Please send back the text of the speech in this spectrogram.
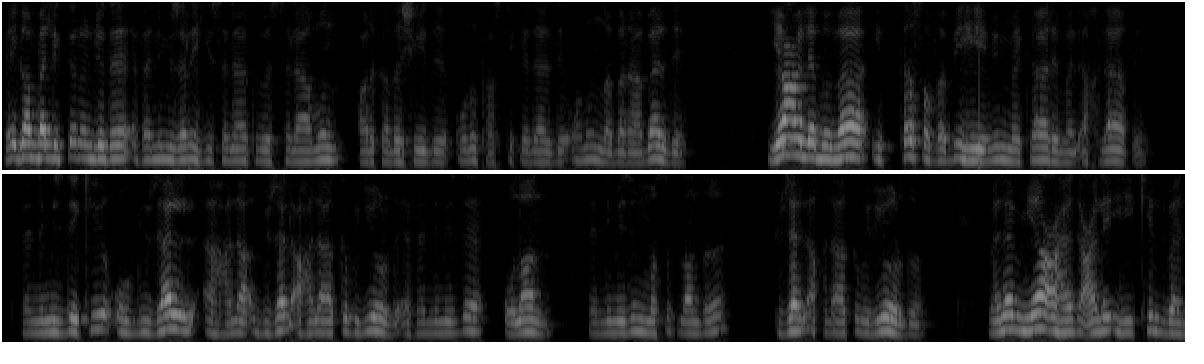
peygamberlikten önce de Efendimiz Aleyhisselatü Vesselam'ın arkadaşıydı. Onu tasdik ederdi. Onunla beraberdi. يَعْلَمُ مَا اِتَّصَفَ bihi min mekarimel ahlaki. Efendimiz'deki o güzel ahla, güzel ahlakı biliyordu. Efendimiz'de olan, Efendimiz'in vasıflandığı güzel ahlakı biliyordu. Ve lem ya'hed aleyhi kizben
